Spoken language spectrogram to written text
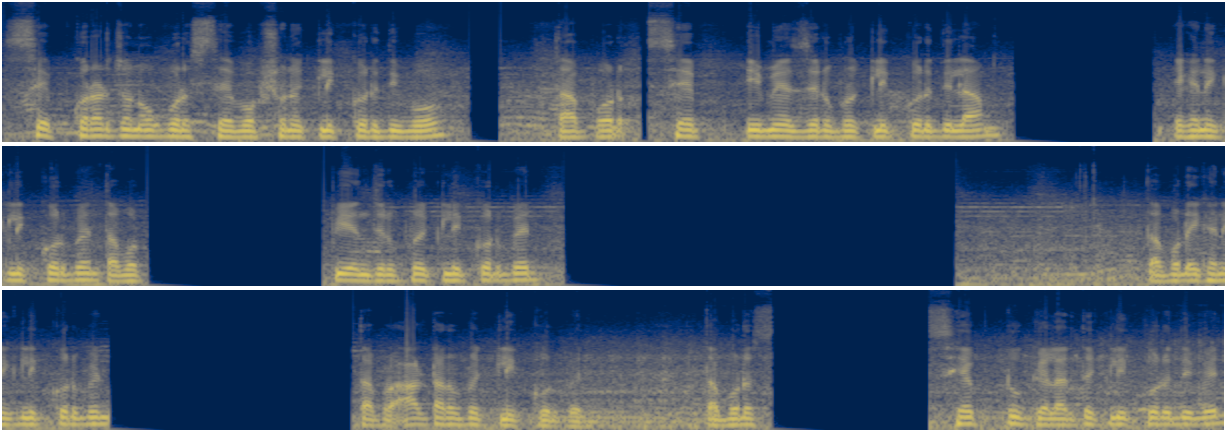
সেভ করার জন্য উপরে সেভ অপশনে ক্লিক করে দিব। তারপর সেভ ইমেজের উপর ক্লিক করে দিলাম। এখানে ক্লিক করবেন, তারপর পিএনজির উপরে ক্লিক করবেন। তারপর এখানে ক্লিক করবেন। তারপর আল্টার উপরে ক্লিক করবেন। তারপরে সেভ টু গ্যালারিতে ক্লিক করে দিবেন।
